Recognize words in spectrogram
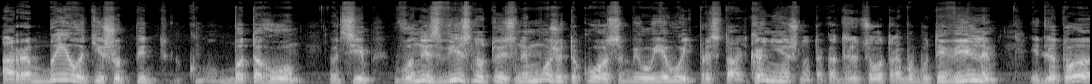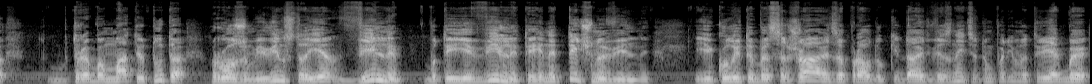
а раби, оті, що під батагом, оцім, вони, звісно, тобто, не можуть такого собі уявити, представити. Звісно, так, а для цього треба бути вільним. І для того треба мати тут розум, і він стає вільним, бо ти є вільний, ти генетично вільний. І коли тебе саджають за правду, кидають в в'язниці, тому подібне, ти якби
